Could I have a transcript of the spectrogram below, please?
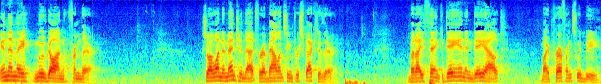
and then they moved on from there. So I wanted to mention that for a balancing perspective there. But I think day in and day out, my preference would be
